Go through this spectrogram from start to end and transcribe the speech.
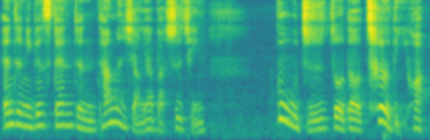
Anthony 跟 Stanton 他们想要把事情固执做到彻底化。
